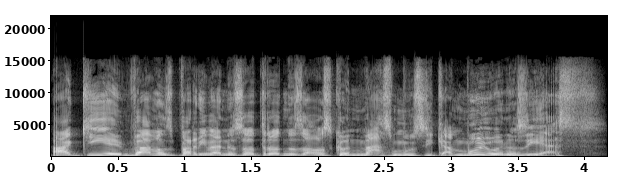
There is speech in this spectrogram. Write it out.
aquí en Vamos para arriba nosotros, nos vamos con más música. Muy buenos días.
